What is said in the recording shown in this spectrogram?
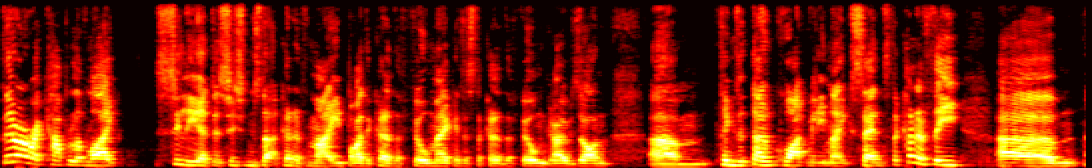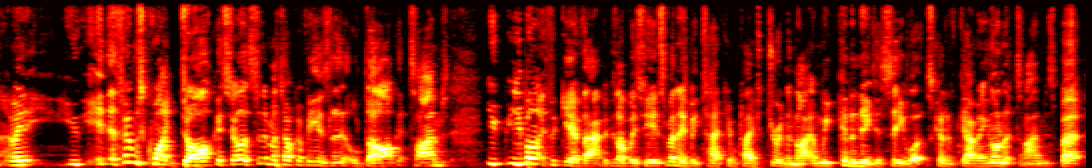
There are a couple of like sillier decisions that are kind of made by the kind of the filmmakers as the kind of the film goes on. Um, things that don't quite really make sense. The kind of the, um, I mean, you, it, the film's quite dark. It's, the cinematography is a little dark at times. You, you might forgive that because obviously it's when they've been taking place during the night and we kind of need to see what's kind of going on at times. But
